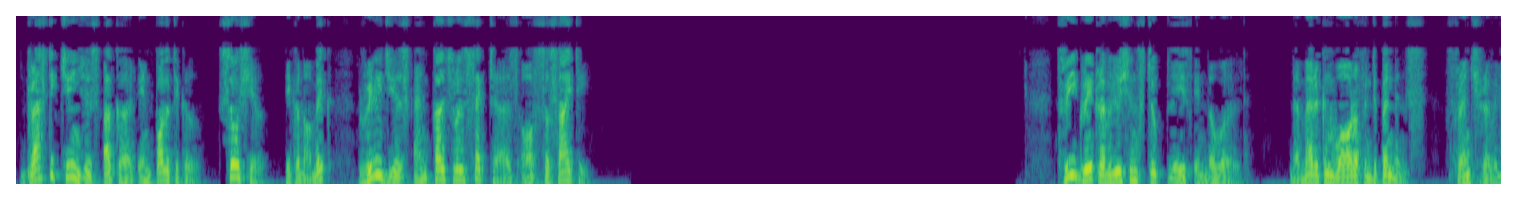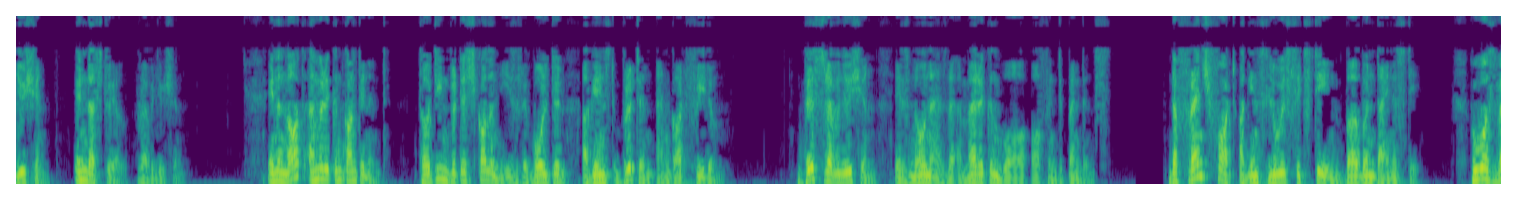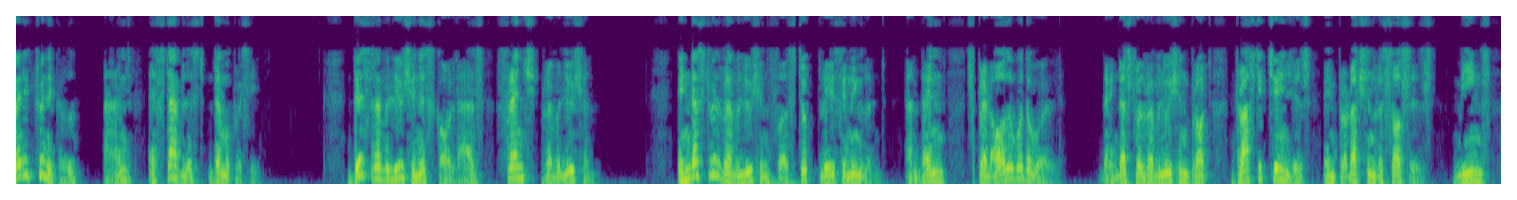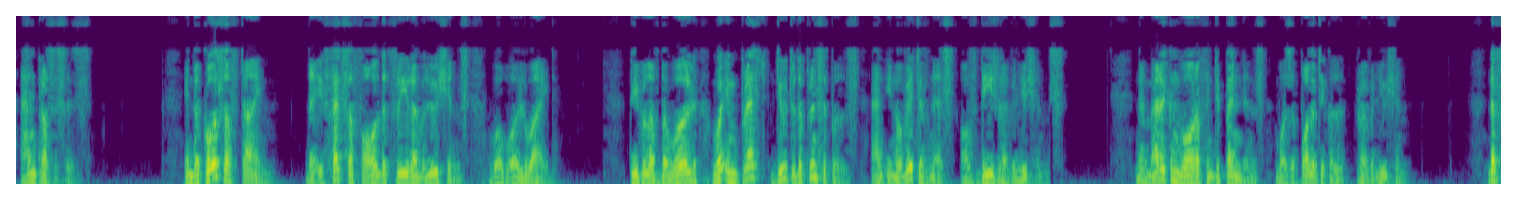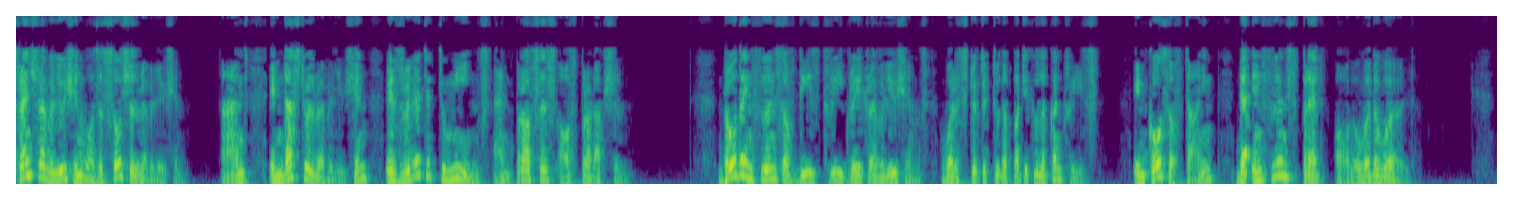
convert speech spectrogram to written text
drastic changes occurred in political, social, economic, religious and cultural sectors of society. Three great revolutions took place in the world. The American War of Independence, French Revolution, Industrial Revolution. In the North American continent, 13 British colonies revolted against Britain and got freedom. This revolution is known as the American War of Independence. The French fought against Louis XVI Bourbon dynasty, who was very tyrannical and established democracy. This revolution is called as French Revolution. Industrial Revolution first took place in England and then spread all over the world. The Industrial Revolution brought drastic changes in production resources, means and processes. In the course of time, the effects of all the three revolutions were worldwide. People of the world were impressed due to the principles and innovativeness of these revolutions. The American War of Independence was a political revolution. The French Revolution was a social revolution and Industrial Revolution is related to means and process of production. Though the influence of these three great revolutions were restricted to the particular countries, in course of time their influence spread all over the world.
